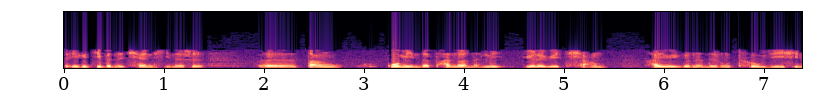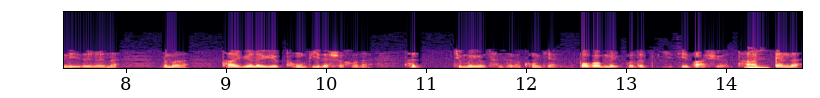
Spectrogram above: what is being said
一个基本的前提呢是，呃，当国民的判断能力越来越强，还有一个呢，那种投机心理的人呢，那么他越来越碰壁的时候呢，他就没有存在的空间。包括美国的一些大学，他骗的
